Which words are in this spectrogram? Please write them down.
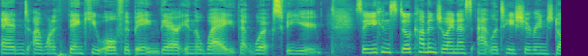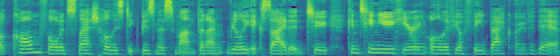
And I want to thank you all for being there in the way that works for you. So you can still come and join us at letitiaringe.com forward slash holistic business month. And I'm really excited to continue hearing all of your feedback over there.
